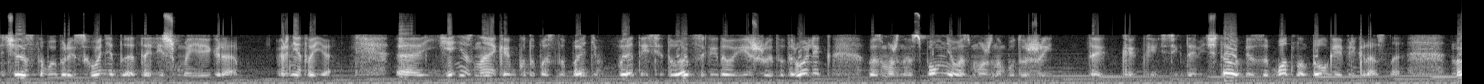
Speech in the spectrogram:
сейчас с тобой происходит, это лишь моя игра. Вернее, твоя. Э, я не знаю, как буду поступать в этой ситуации, когда увижу этот ролик. Возможно, вспомню, возможно, буду жить так, как и всегда мечтал, беззаботно, долго и прекрасно. Но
